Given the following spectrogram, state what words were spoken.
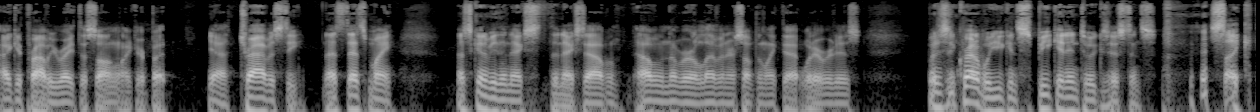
I could probably write the song like her, but yeah, travesty. That's that's my that's going to be the next the next album, album number eleven or something like that, whatever it is. But it's incredible. You can speak it into existence. it's like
